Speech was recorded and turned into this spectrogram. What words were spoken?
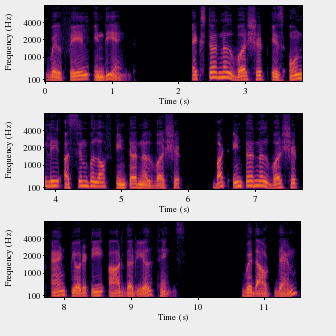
will fail in the end. External worship is only a symbol of internal worship, but internal worship and purity are the real things. Without them,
